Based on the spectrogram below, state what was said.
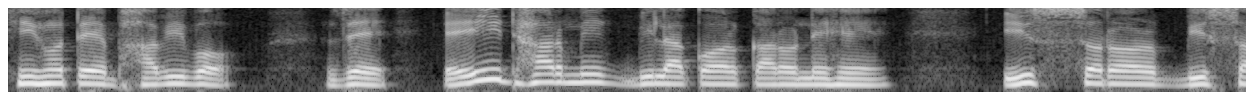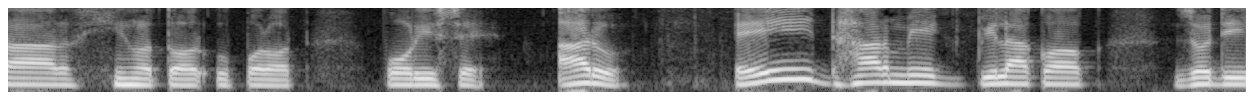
সিহঁতে ভাবিব যে এই ধাৰ্মিকবিলাকৰ কাৰণেহে ঈশ্বৰৰ বিচাৰ সিহঁতৰ ওপৰত পৰিছে। আৰু এই ধাৰ্মিকবিলাকক যদি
